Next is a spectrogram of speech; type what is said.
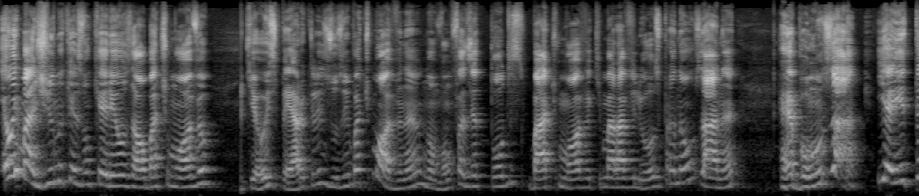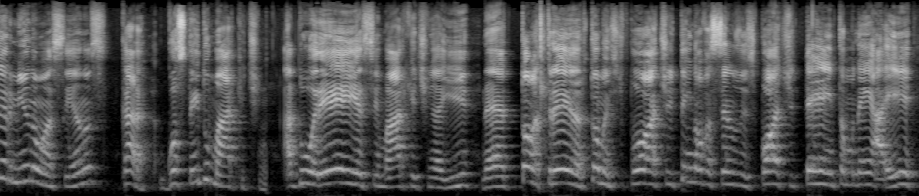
Eu imagino que eles vão querer usar o Batmóvel, porque eu espero que eles usem o Batmóvel, né? Não vão fazer todo esse Batmóvel aqui maravilhoso para não usar, né? É bom usar. E aí terminam as cenas. Cara, gostei do marketing. Adorei esse marketing aí, né? Toma trailer, toma spot, tem novas cenas no spot, tem, tamo nem aí.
